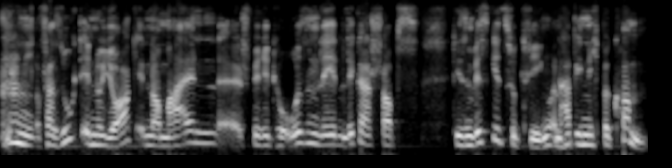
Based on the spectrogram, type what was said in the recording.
versucht, in New York in normalen äh, Spirituosenläden, Liquorshops diesen Whisky zu kriegen und habe ihn nicht bekommen.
